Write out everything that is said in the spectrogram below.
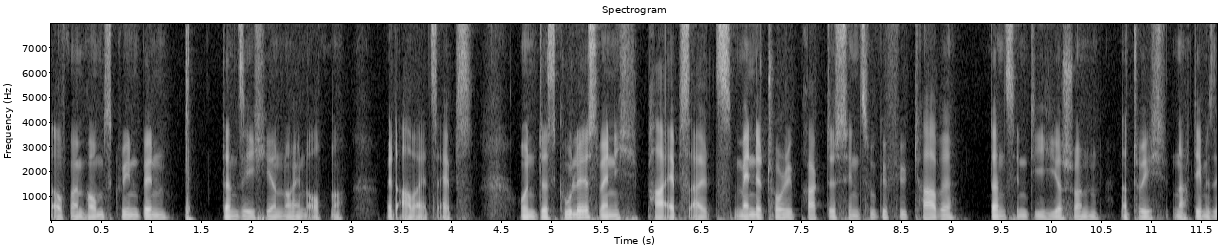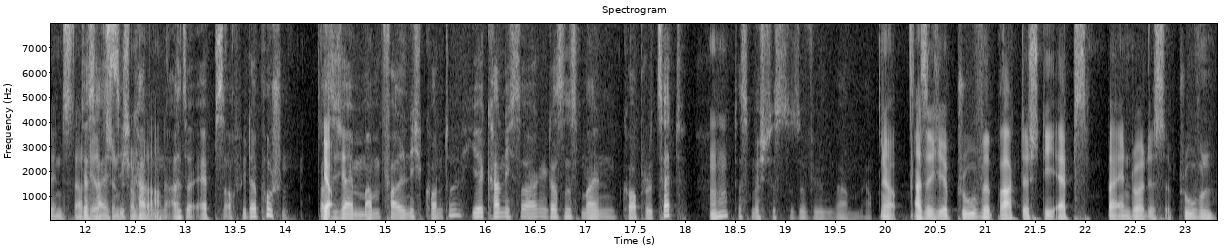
auf meinem Homescreen bin, dann sehe ich hier einen neuen Ordner mit Arbeits-Apps. Und das Coole ist, wenn ich ein paar Apps als Mandatory praktisch hinzugefügt habe, dann sind die hier schon natürlich, nachdem sie installiert sind, Das heißt, ich schon kann da. also Apps auch wieder pushen, was ja. ich ja im MAM-Fall nicht konnte. Hier kann ich sagen, das ist mein Corporate Set. Mhm. Das möchtest du zur Verfügung haben. Ja. ja. also ich approve praktisch die Apps, bei Android ist approven,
